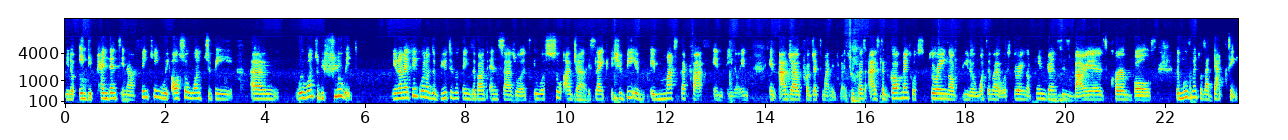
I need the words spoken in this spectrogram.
you know, independent in our thinking. We also want to be, um, we want to be fluid you know and i think one of the beautiful things about EndSARS was it was so agile it's like it should be a, a master class in you know in in agile project management because as the government was throwing up you know whatever it was throwing up hindrances mm-hmm. barriers curveballs the movement was adapting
